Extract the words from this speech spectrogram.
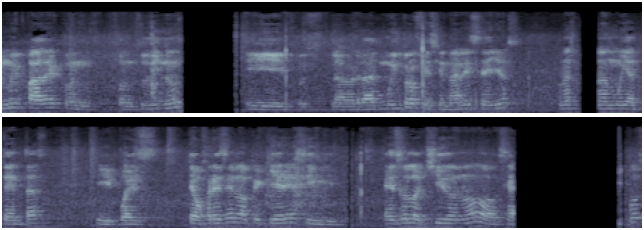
muy padre con, con Tudinos y pues la verdad muy profesionales ellos, unas personas muy atentas y pues te ofrecen lo que quieres y eso es lo chido, ¿no? O sea, equipos,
